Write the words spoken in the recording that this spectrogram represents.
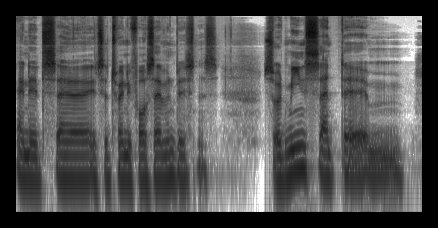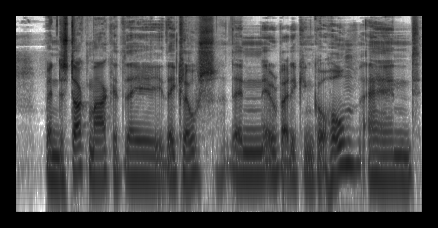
and it's uh, it's a twenty four seven business. So it means that um, when the stock market they they close, then everybody can go home and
